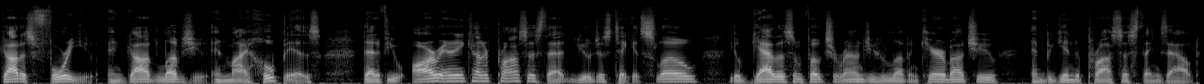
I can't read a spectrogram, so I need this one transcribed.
God is for you and God loves you. And my hope is that if you are in any kind of process, that you'll just take it slow. You'll gather some folks around you who love and care about you and begin to process things out,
